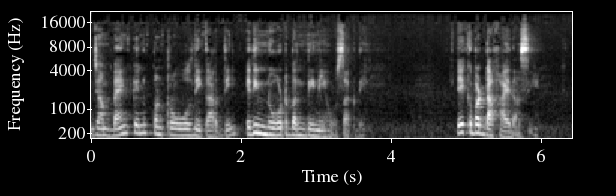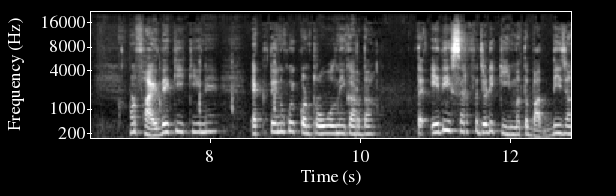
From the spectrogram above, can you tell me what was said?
ਜਾਂ ਬੈਂਕ ਇਹਨੂੰ ਕੰਟਰੋਲ ਨਹੀਂ ਕਰਦੀ, ਇਹਦੀ ਨੋਟਬੰਦੀ ਨਹੀਂ ਹੋ ਸਕਦੀ। ਇੱਕ ਵੱਡਾ ਫਾਇਦਾ ਸੀ। ਹੁਣ ਫਾਇਦੇ ਕੀ ਕੀ ਨੇ? ਇੱਕ ਤੇ ਇਹਨੂੰ ਕੋਈ ਕੰਟਰੋਲ ਨਹੀਂ ਕਰਦਾ। ਤਾਂ ਇਹਦੀ ਸਿਰਫ ਜਿਹੜੀ ਕੀਮਤ ਵੱਧਦੀ ਜਾਂ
